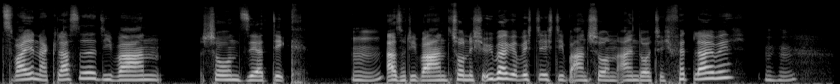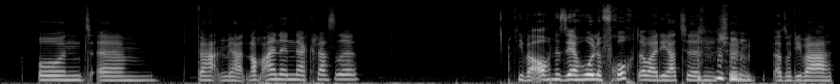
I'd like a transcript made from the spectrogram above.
zwei in der Klasse, die waren schon sehr dick. Mhm. Also die waren schon nicht übergewichtig, die waren schon eindeutig fettleibig. Mhm. Und ähm, da hatten wir halt noch eine in der Klasse. Die war auch eine sehr hohle Frucht, aber die hatte einen schönen, also die war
